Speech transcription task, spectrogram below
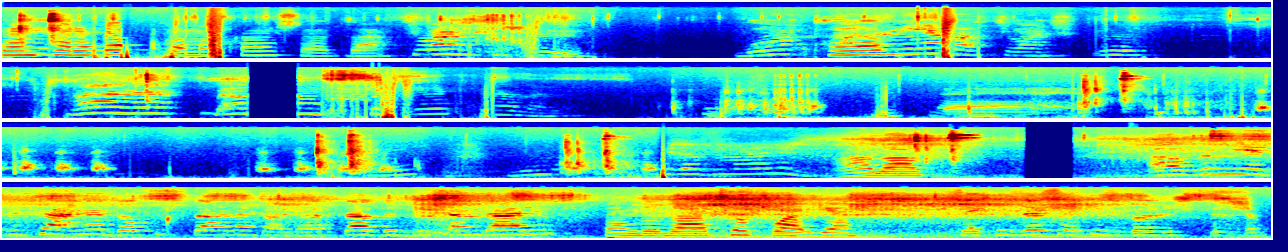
Ben para yaptım arkadaşlar da. Bahçıvan Şükrü. Tamam. adı niye Bahçıvan Şükrü? Ben bu şekli bilemedim. Biraz alayım mı? Al al. Aldım 7 tane 9 tane kaldı. Hatta dur bir tane daha alayım. Bende daha çok var gel. 8'e 8 bölüştürdüm.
